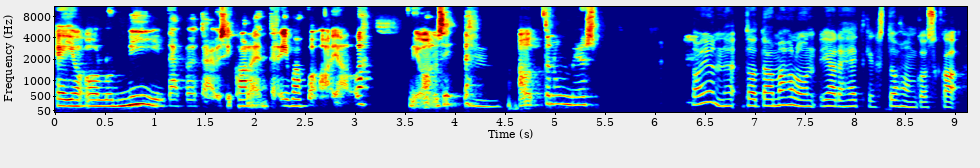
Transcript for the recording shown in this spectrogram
ei ole ollut niin täpötäysi kalenteri vapaa-ajalla, niin on sitten Mm. auttanut myös. Toi on, tota, mä haluan jäädä hetkeksi tohon, koska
